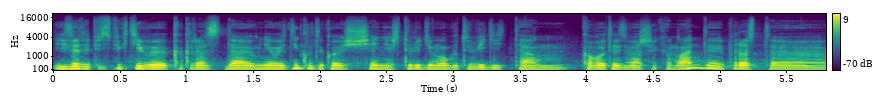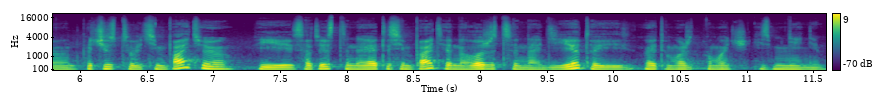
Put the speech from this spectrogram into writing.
из этой перспективы как раз, да, у меня возникло такое ощущение, что люди могут увидеть там кого-то из вашей команды, просто почувствовать симпатию, и, соответственно, эта симпатия наложится на диету, и это может помочь изменениям.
